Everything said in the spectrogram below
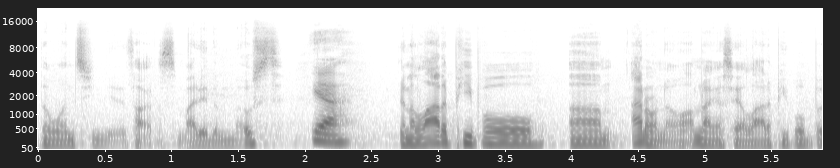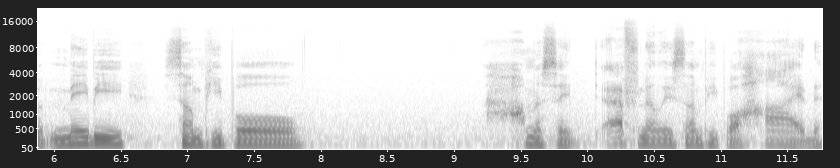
the ones who need to talk to somebody the most. Yeah. And a lot of people, um, I don't know. I'm not gonna say a lot of people, but maybe some people. I'm gonna say definitely some people hide.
